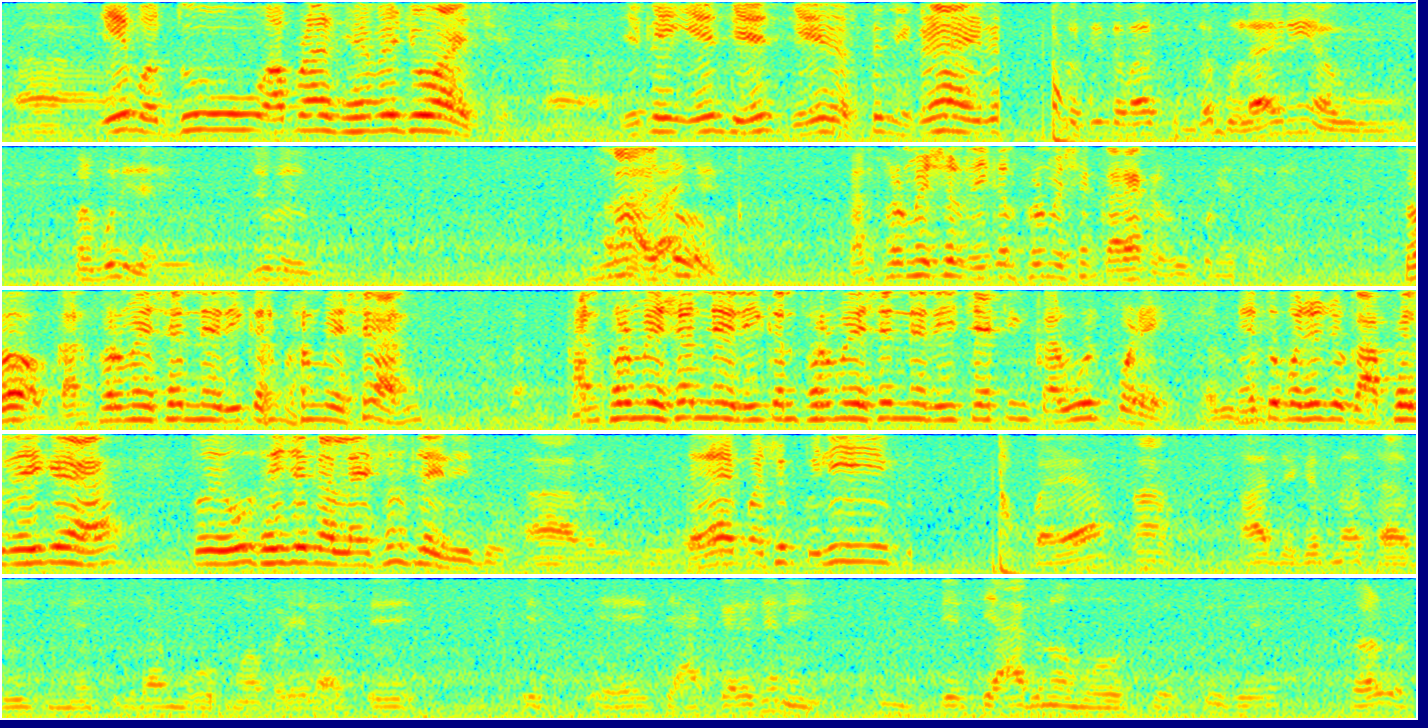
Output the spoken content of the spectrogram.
એ બધું આપણા હવે જોવાય છે. એટલે એ જે જે રસ્તે નીકળ્યા પછી તમારે શબ્દ બોલાય નહીં આવું પણ ભૂલી જાય. શું ના એ તો કન્ફર્મેશન રીકન્ફર્મેશન કર્યા કરવું પડે ત્યારે સો કન્ફર્મેશન ને રીકન્ફર્મેશન કન્ફર્મેશન ને રીકન્ફર્મેશન ને રીચેકિંગ કરવું જ પડે. નહીં તો પછી જો ગાફેલ રહી ગયા તો એવું થઈ જાય કે લાયસન્સ લઈ દીધું હા બરાબર. પછી પેલી પડ્યા. આ જગતના સાધુ બધા મોહમાં પડેલા છે. એ ત્યાગ કરે છે ને તે ત્યાગનો મોહ છે. શું છે? બરોબર.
